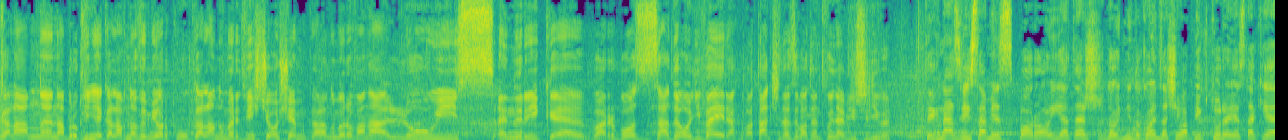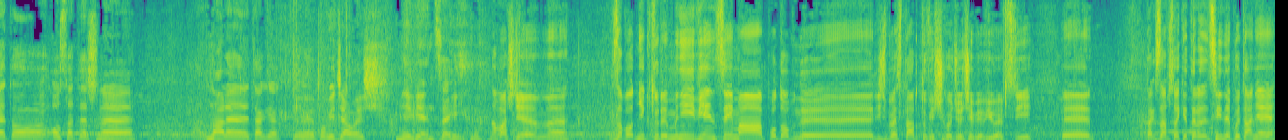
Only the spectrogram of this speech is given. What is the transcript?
Gala na Brooklynie, gala w Nowym Jorku, gala numer 208, gala numerowana Luis Enrique Barbosa de Oliveira, chyba tak się nazywa ten twój najbliższy liver. Tych nazwisk tam jest sporo i ja też do, nie do końca się łapię, które jest takie to ostateczne, no ale tak jak y, powiedziałeś, mniej więcej. No właśnie, m, zawodnik, który mniej więcej ma podobny e, liczbę startów, jeśli chodzi o ciebie w UFC. E, Tak zawsze takie tradycyjne pytanie,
